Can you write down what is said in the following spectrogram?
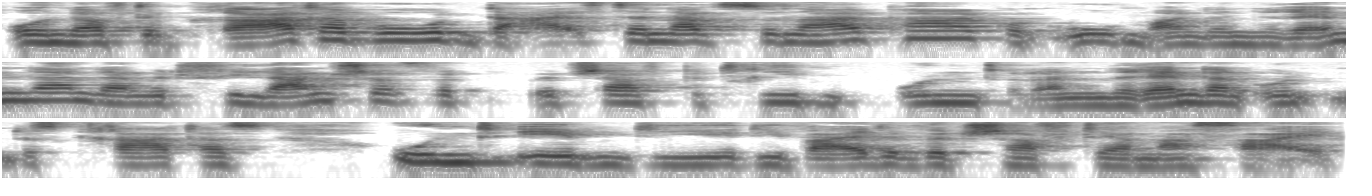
Und auf dem Kraterboden, da ist der Nationalpark und oben an den Rändern, da wird viel Landwirtschaft betrieben und oder an den Rändern unten des Kraters und eben die, die Weidewirtschaft der Maasai.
